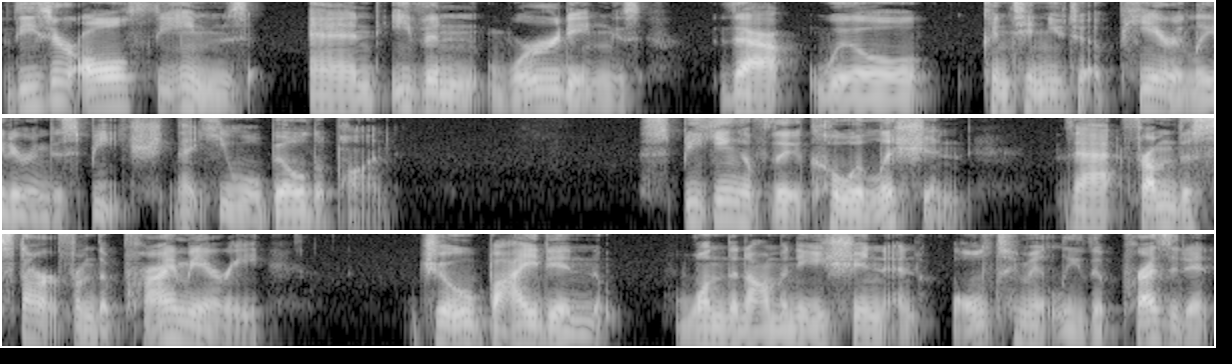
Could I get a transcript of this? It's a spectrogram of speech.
these are all themes and even wordings that will continue to appear later in the speech that he will build upon. Speaking of the coalition, that from the start, from the primary, Joe Biden won the nomination and ultimately the president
